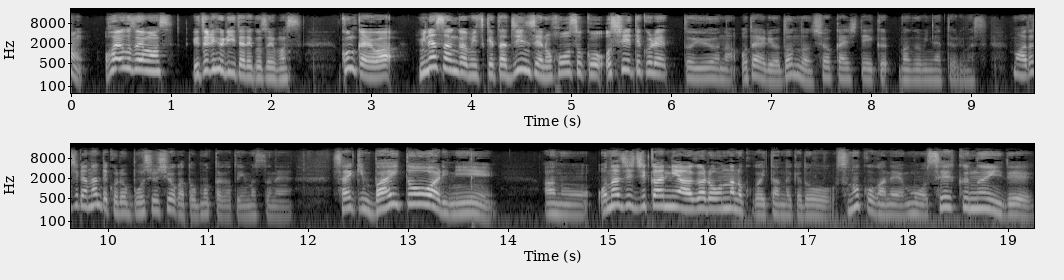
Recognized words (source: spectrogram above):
さん、おはようございます。ゆとりフリータでございます。今回は、皆さんが見つけた人生の法則を教えてくれというようなお便りをどんどん紹介していく番組になっております。もう私がなんでこれを募集しようかと思ったかと言いますとね、最近バイト終わりに、あの、同じ時間に上がる女の子がいたんだけど、その子がね、もう制服脱いで、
